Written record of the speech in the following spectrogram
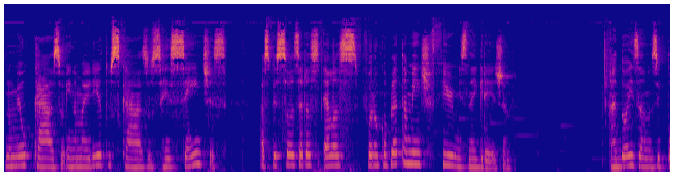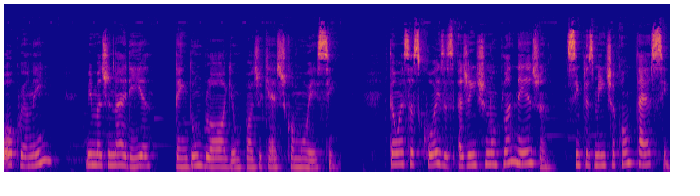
No meu caso e na maioria dos casos recentes, as pessoas elas, elas foram completamente firmes na igreja. Há dois anos e pouco eu nem me imaginaria tendo um blog, um podcast como esse. Então, essas coisas a gente não planeja, simplesmente acontece.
